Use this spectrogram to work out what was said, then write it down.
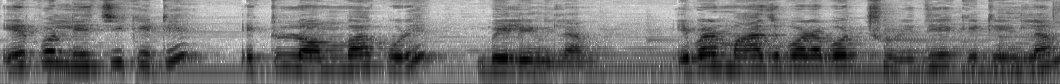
এরপর লেচি কেটে একটু লম্বা করে বেলে নিলাম। এবার মাছ বরাবর ছুরি দিয়ে কেটে নিলাম।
